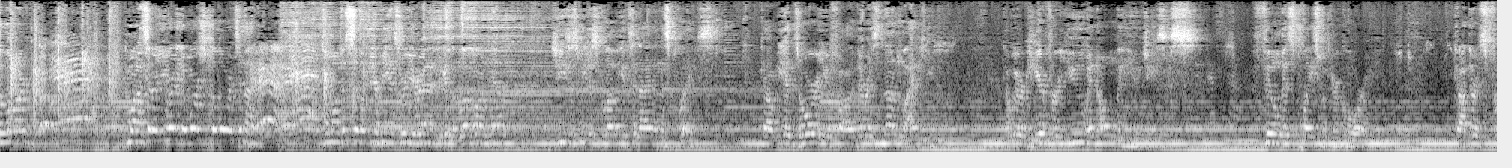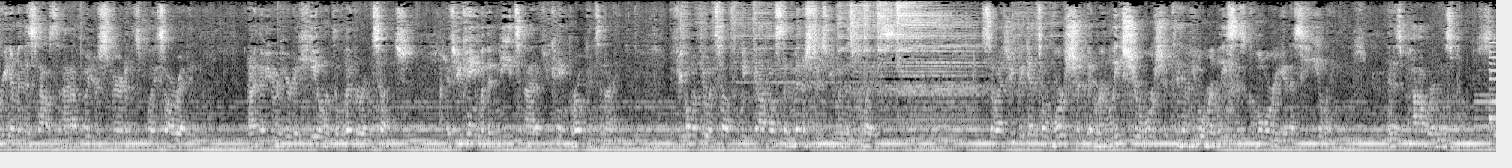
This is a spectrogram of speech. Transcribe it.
The Lord? Come on, I said, are you ready to worship the Lord tonight? Come on, just lift up your hands where you're at and get the love on Him. Jesus, we just love you tonight in this place. God, we adore you, Father. There is none like you. God, we are here for you and only you, Jesus. Fill this place with your glory. God, there is freedom in this house tonight. I feel your spirit in this place already. And I know you are here to heal and deliver and touch. If you came with a need tonight, if you came broken tonight, going through a tough week, God wants to minister to you in this place. So as you begin to worship and release your worship to Him, He will release His glory and His healing and His power in this place.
